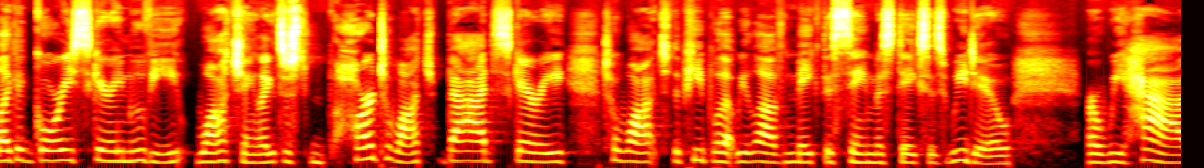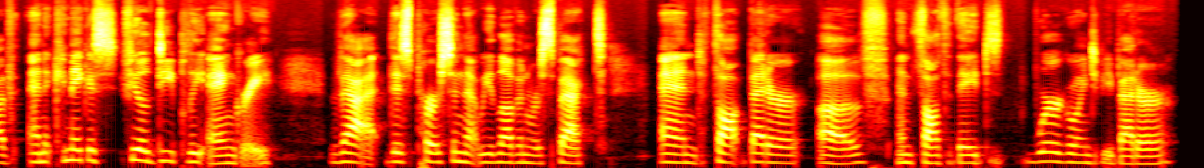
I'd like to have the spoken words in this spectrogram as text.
like a gory, scary movie watching. Like it's just hard to watch, bad, scary to watch the people that we love make the same mistakes as we do or we have. And it can make us feel deeply angry that this person that we love and respect and thought better of and thought that they were going to be better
